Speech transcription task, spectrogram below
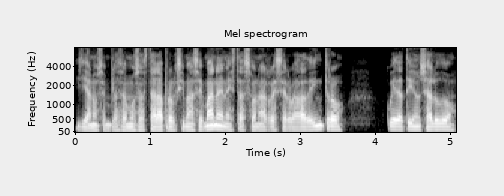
Y ya nos emplazamos hasta la próxima semana en esta zona reservada de intro. Cuídate y un saludo.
